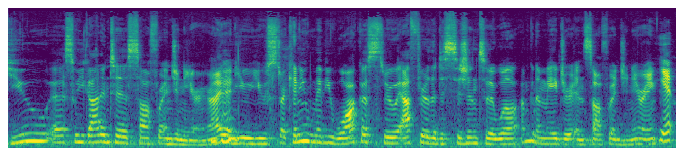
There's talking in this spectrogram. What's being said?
you uh, so you got into software engineering, right? Mm-hmm. And you you start. Can you maybe walk us through after the decision to well, I'm going to major in software engineering. Yep.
